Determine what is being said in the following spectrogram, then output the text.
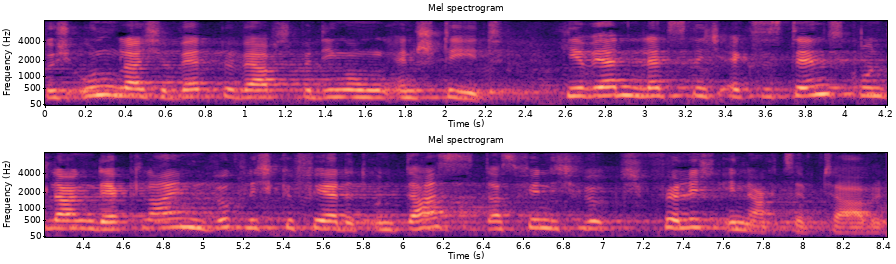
durch ungleiche Wettbewerbsbedingungen entsteht. Hier werden letztlich Existenzgrundlagen der Kleinen wirklich gefährdet. Und das, das finde ich wirklich völlig inakzeptabel.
